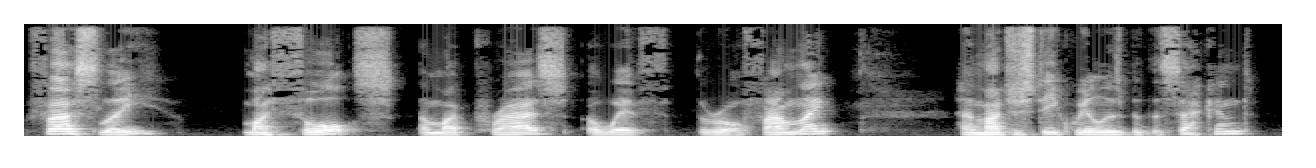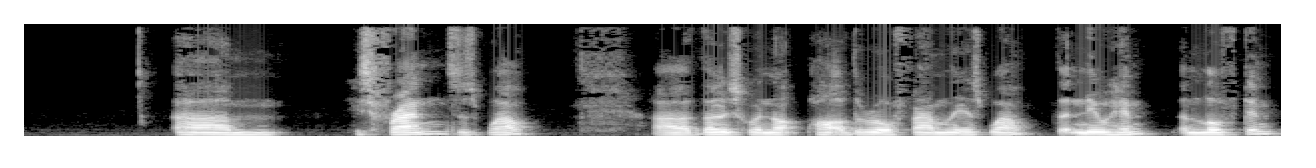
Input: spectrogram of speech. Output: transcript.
firstly, my thoughts and my prayers are with the royal family, Her Majesty Queen Elizabeth II, um, his friends as well, uh, those who are not part of the royal family as well, that knew him and loved him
